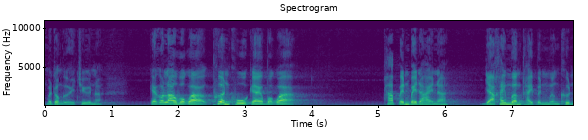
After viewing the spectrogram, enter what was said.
ไม่ต้องเอ่ยชื่อนะ แกก็เล่าบอกว่าเพื่อนครูแกบอกว่า ถ้าเป็นไปได้นะ อยากให้เมืองไทยเป็นเมืองขึ้น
